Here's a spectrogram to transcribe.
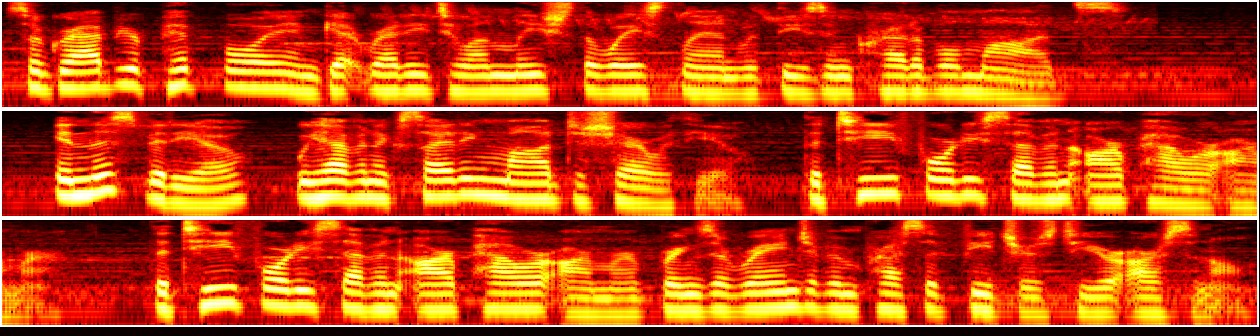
So grab your Pip-Boy and get ready to unleash the Wasteland with these incredible mods. In this video, we have an exciting mod to share with you, the T-47R Power Armor. The T-47R Power Armor brings a range of impressive features to your arsenal.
